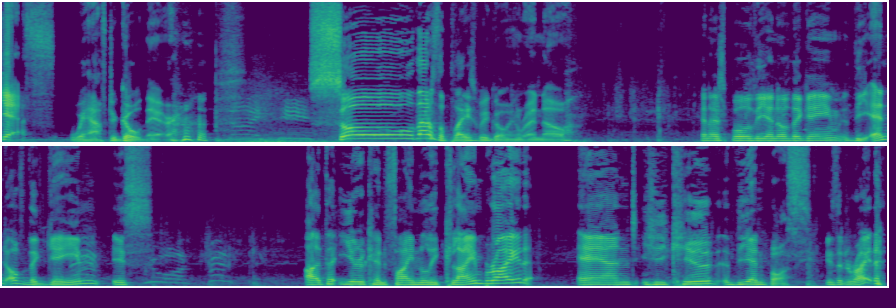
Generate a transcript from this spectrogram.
guess we have to go there. so that's the place we're going right now. Can I spoil the end of the game? The end of the game is Altair can finally climb right and he killed the end boss. Is it right?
